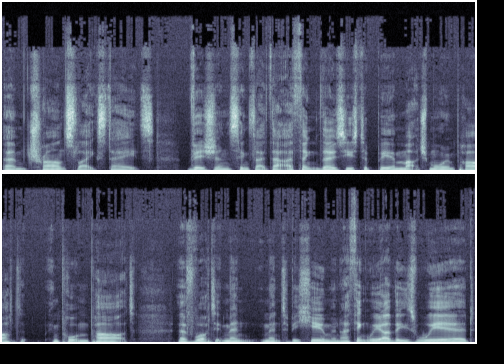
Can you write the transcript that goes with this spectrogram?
um, trance like states, visions, things like that. I think those used to be a much more important part of what it meant meant to be human. I think we are these weird.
